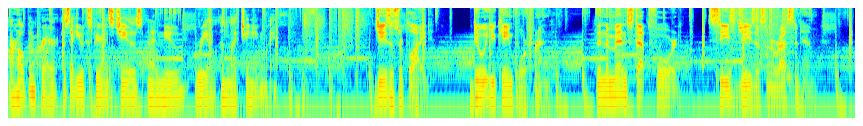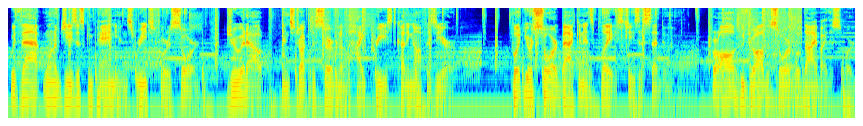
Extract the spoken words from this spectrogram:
Our hope and prayer is that you experience Jesus in a new, real, and life changing way. Jesus replied, Do what you came for, friend. Then the men stepped forward, seized Jesus, and arrested him. With that, one of Jesus' companions reached for his sword, drew it out, and struck the servant of the high priest, cutting off his ear. Put your sword back in its place, Jesus said to him, for all who draw the sword will die by the sword.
